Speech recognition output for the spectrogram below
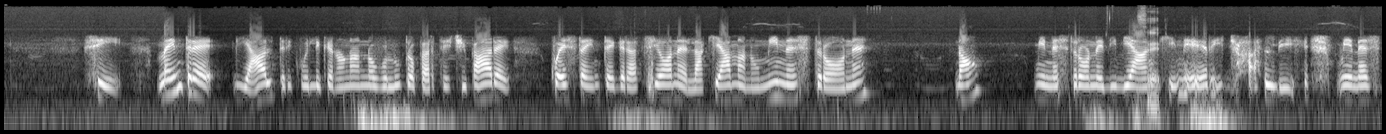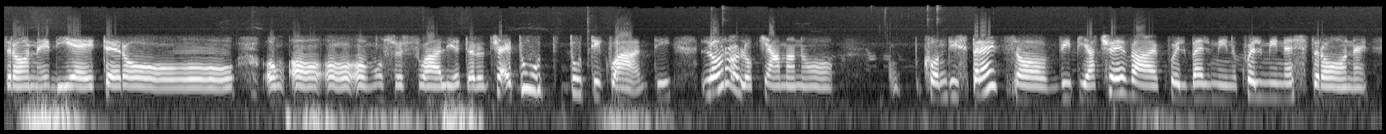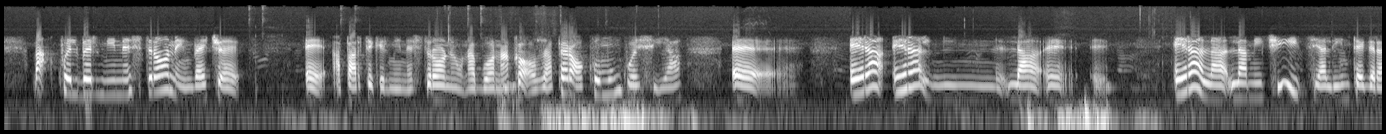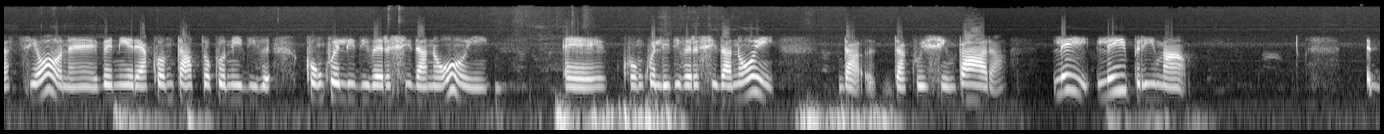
sì. Mentre gli altri, quelli che non hanno voluto partecipare, questa integrazione la chiamano minestrone, no? Minestrone di bianchi, sì. neri, gialli, minestrone di etero, o, o, o, omosessuali, etero, cioè tu, tutti quanti, loro lo chiamano con disprezzo, vi piaceva quel, bel quel minestrone, ma quel bel minestrone invece è, a parte che il minestrone è una buona cosa, però comunque sia, eh, era, era la... Eh, eh, era la, l'amicizia, l'integrazione, venire a contatto con, div- con quelli diversi da noi, e con quelli diversi da noi da, da cui si impara. Lei, lei, prima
